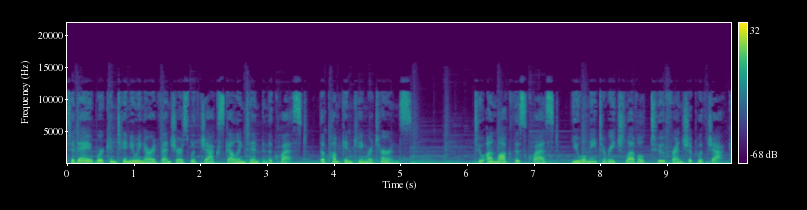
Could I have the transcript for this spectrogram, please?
Today we're continuing our adventures with Jack Skellington in the quest, The Pumpkin King Returns. To unlock this quest, you will need to reach level 2 friendship with Jack,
